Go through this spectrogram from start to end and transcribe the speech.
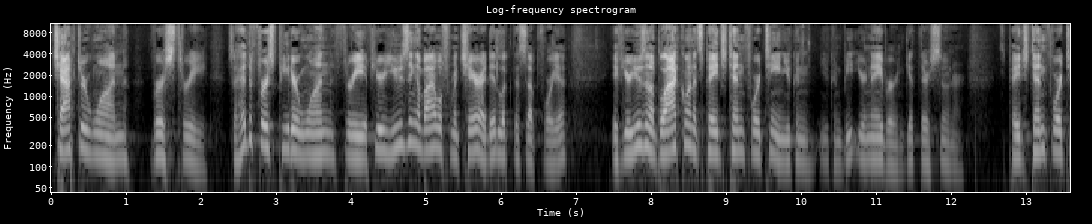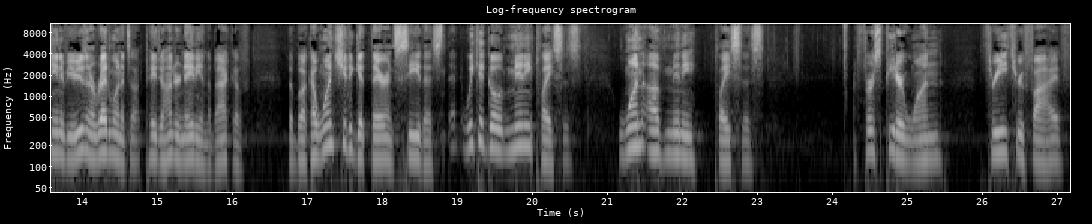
chapter 1, verse 3. So head to 1 Peter 1, 3. If you're using a Bible from a chair, I did look this up for you. If you're using a black one, it's page 1014. You can, you can beat your neighbor and get there sooner. It's page 1014. If you're using a red one, it's page 180 in the back of the book. I want you to get there and see this. We could go many places, one of many places. 1 Peter 1, 3 through 5.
